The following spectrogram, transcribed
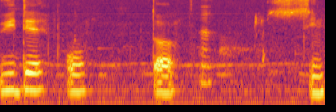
Video da sin.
